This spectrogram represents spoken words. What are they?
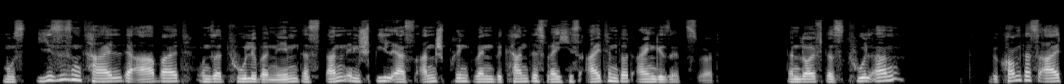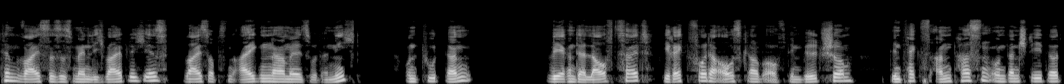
muss diesen Teil der Arbeit unser Tool übernehmen, das dann im Spiel erst anspringt, wenn bekannt ist, welches Item dort eingesetzt wird. Dann läuft das Tool an, bekommt das Item, weiß, dass es männlich-weiblich ist, weiß, ob es ein Eigenname ist oder nicht und tut dann während der Laufzeit direkt vor der Ausgabe auf dem Bildschirm den Text anpassen und dann steht dort,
